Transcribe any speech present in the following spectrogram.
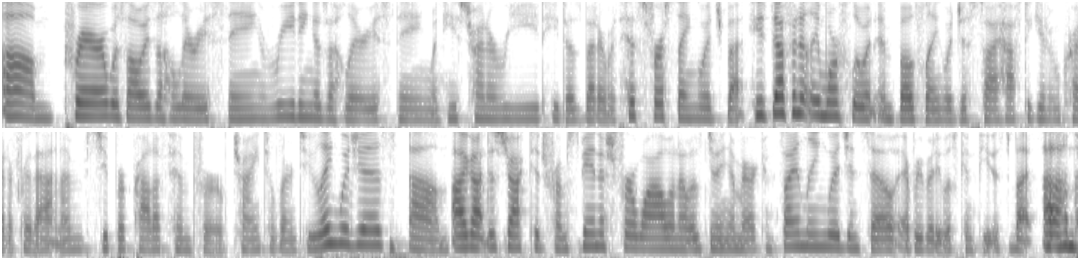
um, prayer was always a hilarious thing. Reading is a hilarious thing. When he's trying to read, he does better with his first language, but he's definitely more fluent in both languages, so I have to give him credit for that. And I'm super proud of him for trying to learn two languages. Um, I got distracted from Spanish for a while when I was doing American Sign Language, and so everybody was confused. But um,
